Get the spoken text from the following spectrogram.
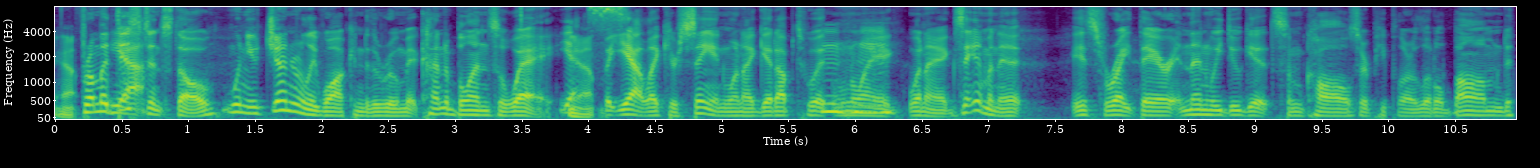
Yeah. From a Yeah. distance, though, when you generally walk into the room, it kind of blends away. Yes. But yeah, like you're saying, when I get up to it and when I mm-hmm. when I examine it, it's right there. And then we do get some calls or people are a little bummed.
